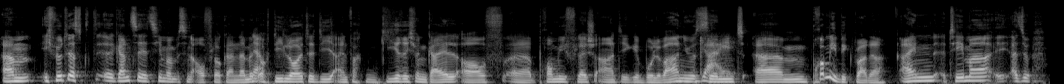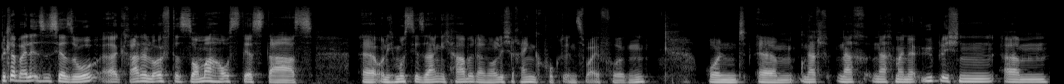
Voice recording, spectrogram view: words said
Ähm, ich würde das äh, Ganze jetzt hier mal ein bisschen auflockern, damit ja. auch die Leute, die einfach gierig und geil auf äh, Promi-Flash-artige Boulevard-News sind, ähm, Promi Big Brother. Ein Thema, also mittlerweile ist es ja so, äh, gerade läuft das Sommerhaus der Stars äh, und ich muss dir sagen, ich habe da neulich reingeguckt in zwei Folgen. Und ähm, nach, nach, nach meiner üblichen ähm,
